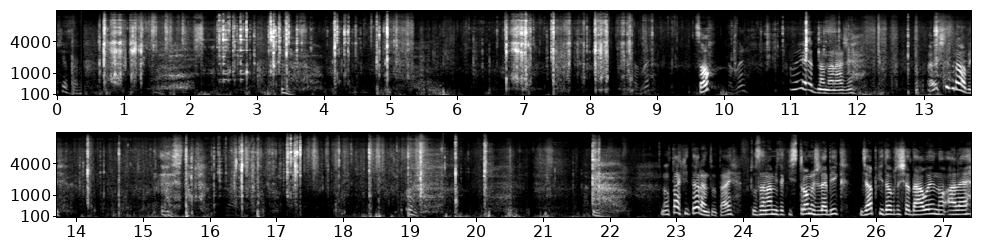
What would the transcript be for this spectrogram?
Się zem. Dobry? Co? Dobry? No jedna na razie. Ale się zrobi. Jest dobra. No taki teren tutaj. Tu za nami taki stromy żlebik. Dziabki dobrze siadały, no ale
